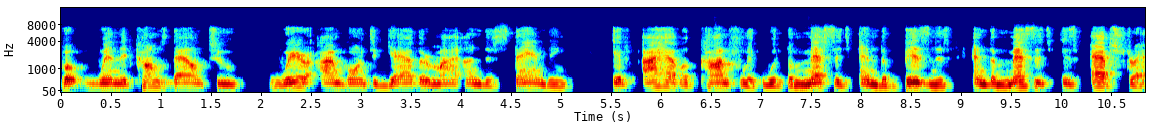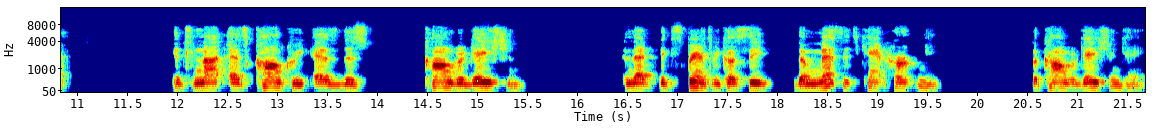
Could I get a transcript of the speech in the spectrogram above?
but when it comes down to where I'm going to gather my understanding, if I have a conflict with the message and the business, and the message is abstract, it's not as concrete as this congregation and that experience. Because, see, the message can't hurt me, the congregation can.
